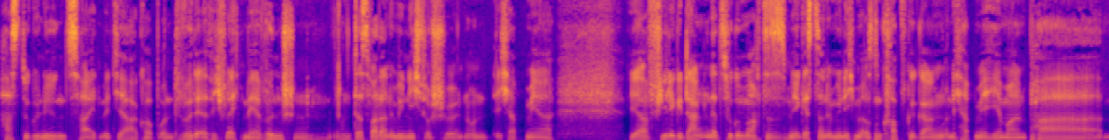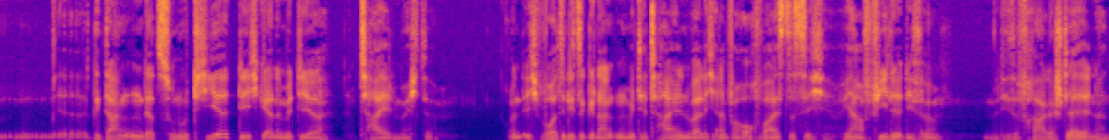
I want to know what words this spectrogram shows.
hast du genügend Zeit mit Jakob? Und würde er sich vielleicht mehr wünschen? Und das war dann irgendwie nicht so schön. Und ich habe mir ja viele Gedanken dazu gemacht. Das ist mir gestern irgendwie nicht mehr aus dem Kopf gegangen. Und ich habe mir hier mal ein paar äh, Gedanken dazu notiert, die ich gerne mit dir teilen möchte. Und ich wollte diese Gedanken mit dir teilen, weil ich einfach auch weiß, dass sich ja viele diese diese Frage stellen.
